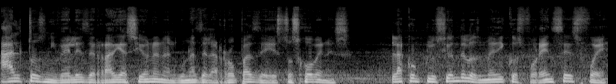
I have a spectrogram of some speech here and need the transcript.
altos niveles de radiación en algunas de las ropas de estos jóvenes. La conclusión de los médicos forenses fue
